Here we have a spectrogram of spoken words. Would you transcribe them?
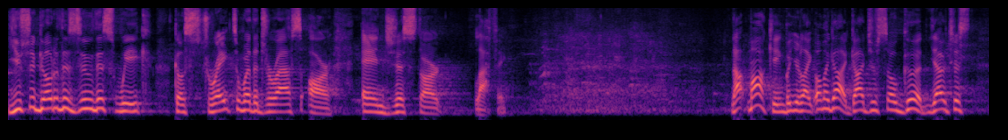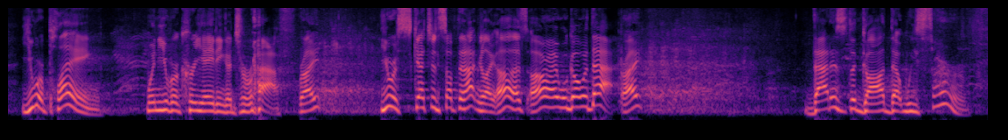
You should go to the zoo this week, go straight to where the giraffes are, and just start laughing. Not mocking, but you're like, oh my God, God, you're so good. Yeah, just, you were playing when you were creating a giraffe, right? You were sketching something out and you're like, oh, that's all right, we'll go with that, right? that is the God that we serve.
